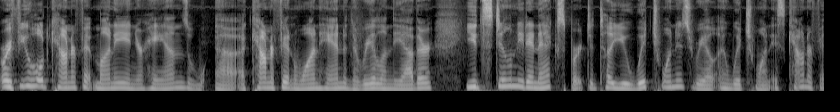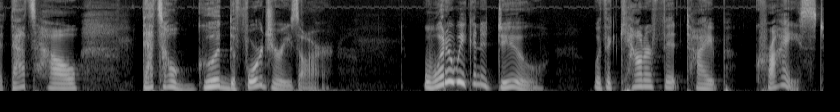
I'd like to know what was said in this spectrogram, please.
Or if you hold counterfeit money in your hands, uh, a counterfeit in one hand and the real in the other, you'd still need an expert to tell you which one is real and which one is counterfeit. That's how that's how good the forgeries are. What are we going to do with a counterfeit type Christ?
